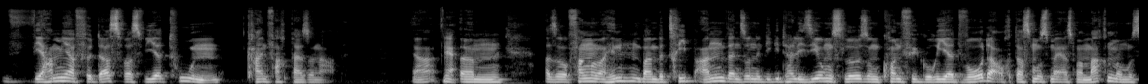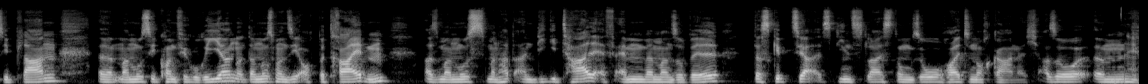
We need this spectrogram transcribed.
Wir haben ja für das, was wir tun, kein Fachpersonal. Ja, ja. Ähm, also fangen wir mal hinten beim Betrieb an, wenn so eine Digitalisierungslösung konfiguriert wurde. Auch das muss man erstmal machen. Man muss sie planen, äh, man muss sie konfigurieren und dann muss man sie auch betreiben. Also man muss, man hat ein Digital-FM, wenn man so will. Das gibt's ja als Dienstleistung so heute noch gar nicht. Also ähm, nee.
